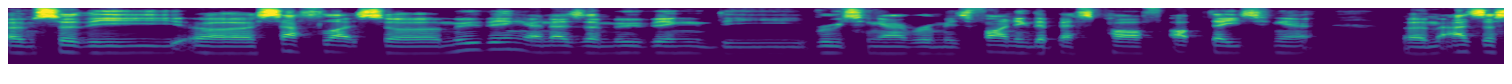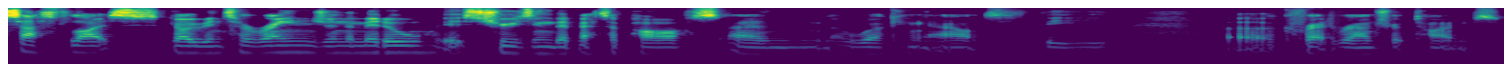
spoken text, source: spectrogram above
Um, so the uh, satellites are moving, and as they're moving, the routing algorithm is finding the best path, updating it. Um, as the satellites go into range in the middle, it's choosing the better paths and working out the uh, correct round trip times.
